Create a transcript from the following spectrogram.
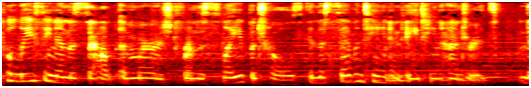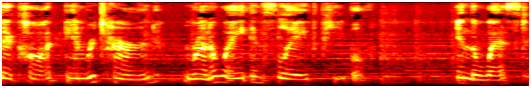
Policing in the South emerged from the slave patrols in the 17 and 1800s that caught and returned runaway enslaved people. In the West,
